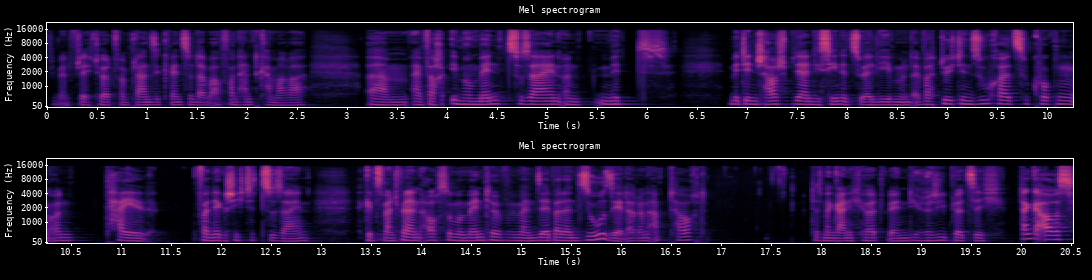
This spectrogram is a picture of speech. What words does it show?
wie man vielleicht hört, von Plansequenzen und aber auch von Handkamera. Ähm, einfach im Moment zu sein und mit, mit den Schauspielern die Szene zu erleben und einfach durch den Sucher zu gucken und Teil von der Geschichte zu sein. Da gibt es manchmal dann auch so Momente, wo man selber dann so sehr darin abtaucht, dass man gar nicht hört, wenn die Regie plötzlich Danke aus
